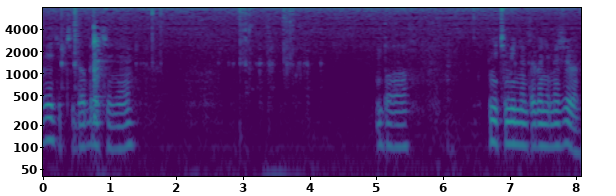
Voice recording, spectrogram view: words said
powiedzieć, czy dobre, czy nie. Bo niczym innym tego nie mierzyłem.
